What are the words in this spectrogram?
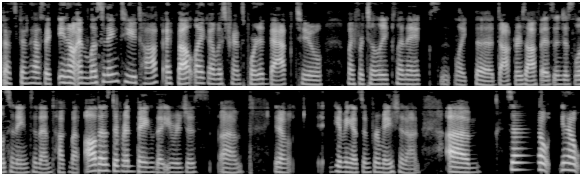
That's fantastic. You know, and listening to you talk, I felt like I was transported back to my fertility clinics, like the doctor's office, and just listening to them talk about all those different things that you were just, um, you know, giving us information on. Um, so, you know,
